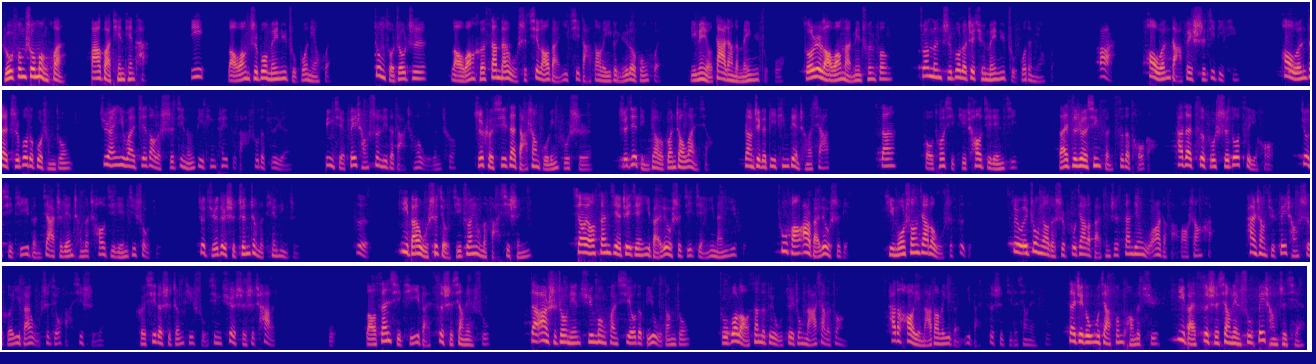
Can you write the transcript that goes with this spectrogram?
如风说梦幻，八卦天天看。一老王直播美女主播年会。众所周知，老王和三百五十七老板一起打造了一个娱乐公会，里面有大量的美女主播。昨日老王满面春风，专门直播了这群美女主播的年会。二浩文打废实际谛听。浩文在直播的过程中，居然意外接到了实际能谛听胚子打书的资源，并且非常顺利的打成了五轮车。只可惜在打上古灵符时，直接顶掉了关照万象，让这个谛听变成了瞎子。三狗托喜提超级连击。来自热心粉丝的投稿，他在赐福十多次以后，就喜提一本价值连城的超级连击授爵，这绝对是真正的天命之人。四一百五十九级专用的法系神衣。逍遥三界这件一百六十级简易男衣服，出防二百六十点，体魔双加了五十四点，最为重要的是附加了百分之三点五二的法爆伤害，看上去非常适合一百五十九法系使用。可惜的是整体属性确实是差了点。五老三喜提一百四十项链书，在二十周年区梦幻西游的比武当中，主播老三的队伍最终拿下了状元，他的号也拿到了一本一百四十级的项链书。在这个物价疯狂的区，一百四十项链书非常值钱。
